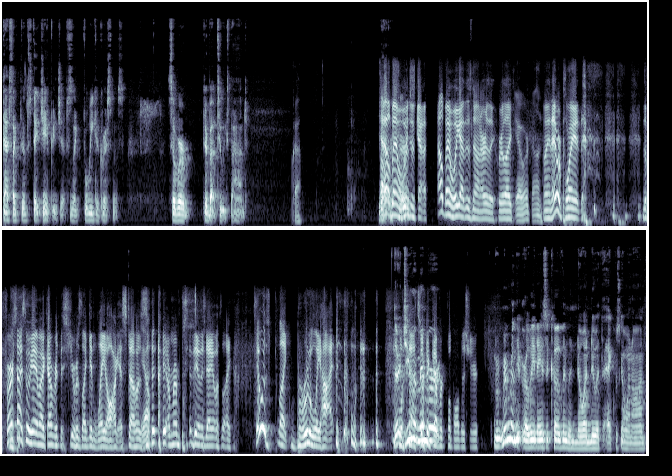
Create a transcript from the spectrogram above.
that's like the state championships. It's like the week of Christmas. So we're they're about two weeks behind. Okay. Yeah, Alabama, sure. we just got Alabama. We got this done early. We're like, yeah, we're done. I mean, they were playing. the first high school game I covered this year was like in late August. I was, yep. I remember the other day. It was like, it was like brutally hot. when, there, do you remember covered football this year? Remember in the early days of COVID when no one knew what the heck was going on,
